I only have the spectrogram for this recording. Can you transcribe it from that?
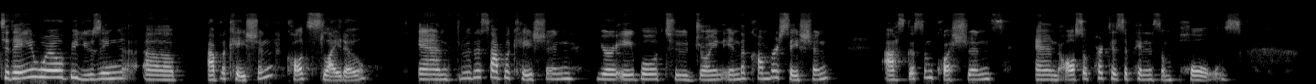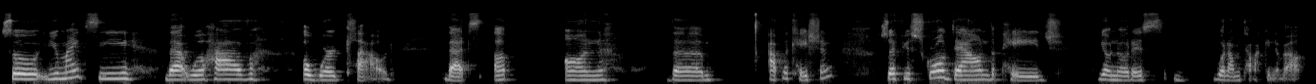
Today we'll be using an application called Slido. And through this application, you're able to join in the conversation, ask us some questions, and also participate in some polls. So you might see that we'll have a word cloud that's up on the application. So if you scroll down the page, you'll notice what I'm talking about.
